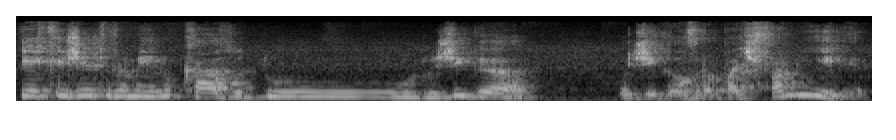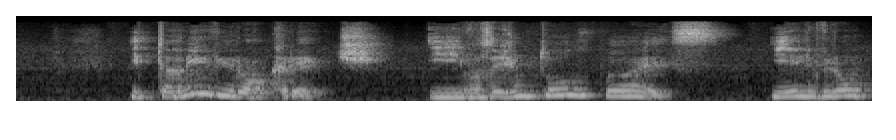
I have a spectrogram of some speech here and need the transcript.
E aqui a gente também no caso do, do Digão. O Digão virou pai de família. E também virou crente. E você juntou os dois. E ele virou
